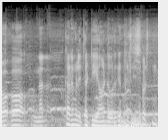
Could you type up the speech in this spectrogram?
ஓ ஓ நல்லா கரங்களை தட்டி ஆண்டவருக்கு நன்றி சொல்லுங்க.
